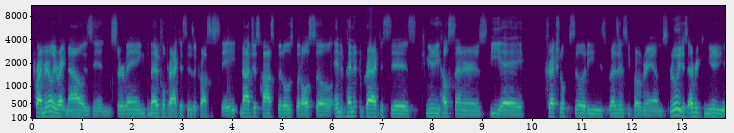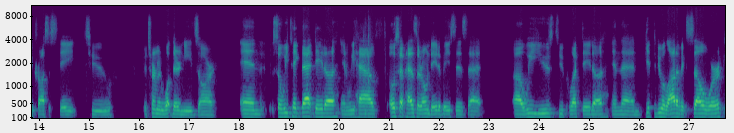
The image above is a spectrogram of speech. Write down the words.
primarily right now is in surveying medical practices across the state, not just hospitals, but also independent practices, community health centers, VA, correctional facilities, residency programs, really just every community across the state to determine what their needs are. And so we take that data and we have OSEP has their own databases that uh, we use to collect data and then get to do a lot of Excel work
